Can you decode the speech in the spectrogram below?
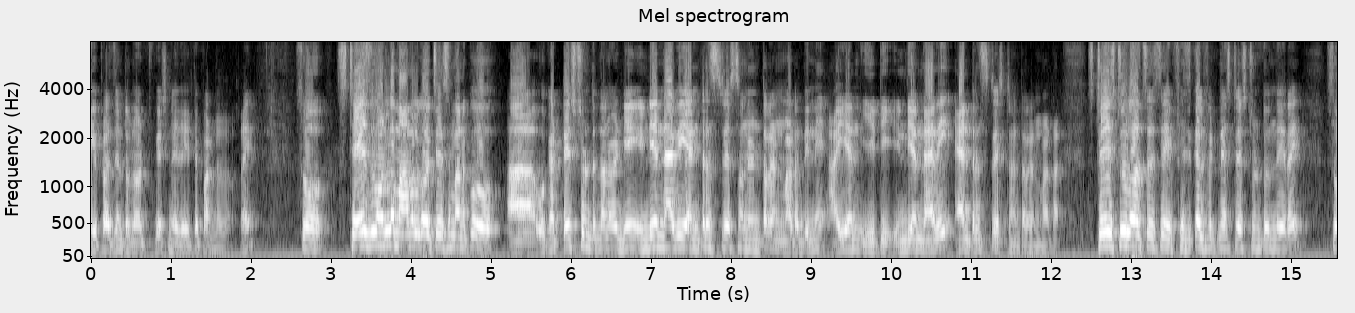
ఈ ప్రజెంట్ నోటిఫికేషన్ ఏదైతే పడ్డదో రైట్ సో స్టేజ్ వన్లో మామూలుగా వచ్చేసి మనకు ఒక టెస్ట్ ఉంటుంది అనమాట. ఇండియన్ నేవీ ఎంట్రన్స్ టెస్ట్ అని అంటారనమాట దీన్ని. INET Indian navy entrance test అంటారనమాట. స్టేజ్ టూలో వచ్చేసి ఫిజికల్ ఫిట్నెస్ టెస్ట్ ఉంటుంది రైట్? సో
